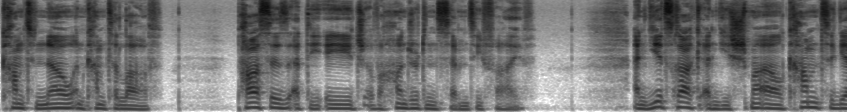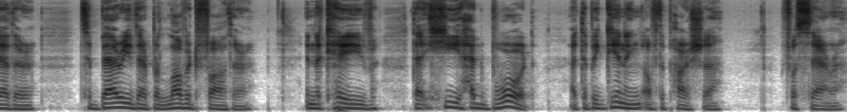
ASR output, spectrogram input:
come to know and come to love, passes at the age of 175 and Yitzchak and Yishmael come together to bury their beloved father in the cave that he had brought at the beginning of the Parsha for Sarah.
